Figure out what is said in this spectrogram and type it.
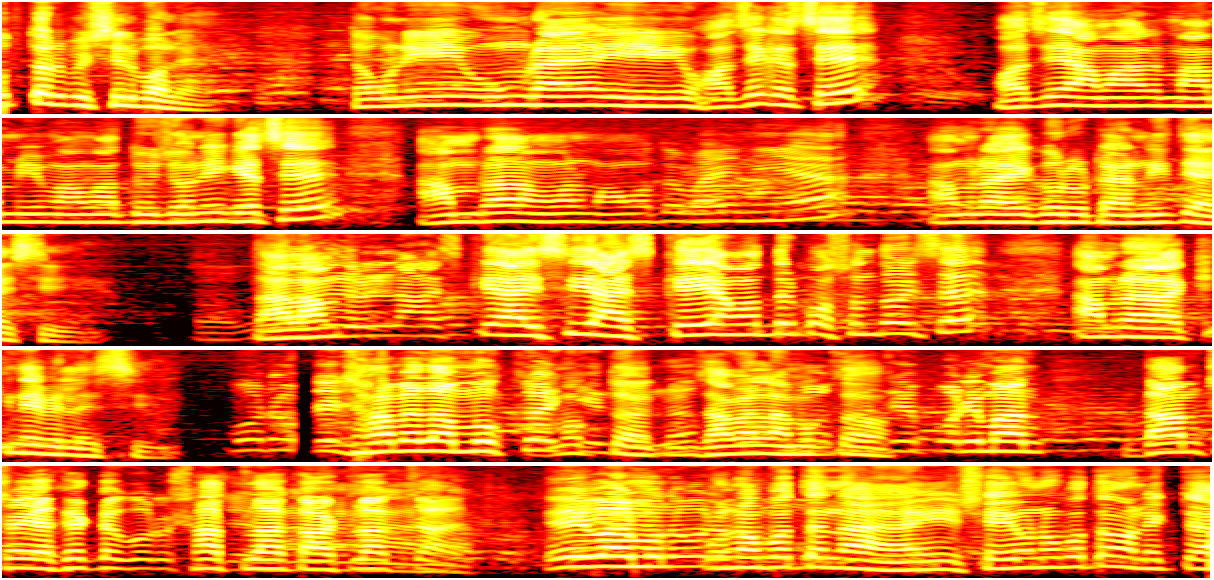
উত্তর বিশিল বলে। তো উনি উমরায় এই হজে গেছে। হজে আমার মামি মামা দুজনেই গেছে। আমরা আমার মামাতো ভাই নিয়ে আমরা এই গরুটা নিতে আইছি। তা আলহামদুলিল্লাহ আজকে আইছি আজকেই আমাদের পছন্দ হয়েছে আমরা কিনে ফেলেছি। মোটামুটি ঝামেলা মুক্ত মুক্ত, ঝামেলা মুক্ত। যে পরিমাণ দাম চাই এক একটা গরু সাত লাখ আট লাখ চাই। এইবার মনে অনুপাতে না সেই অনুপাতে অনেকটা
